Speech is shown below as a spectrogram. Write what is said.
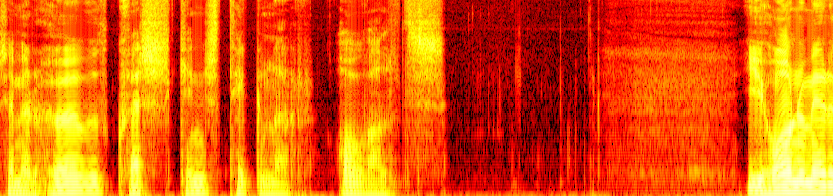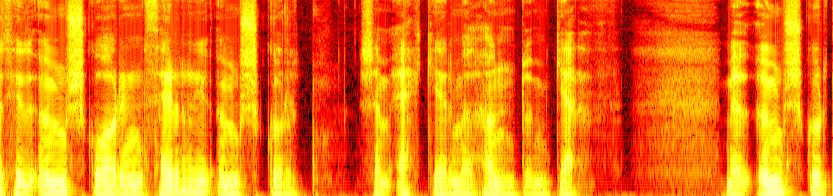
sem er höfuð hverskins tignar og valds. Í honum eru þið umskorin þeirri umskurð sem ekki er með höndum gerð. Með umskurn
